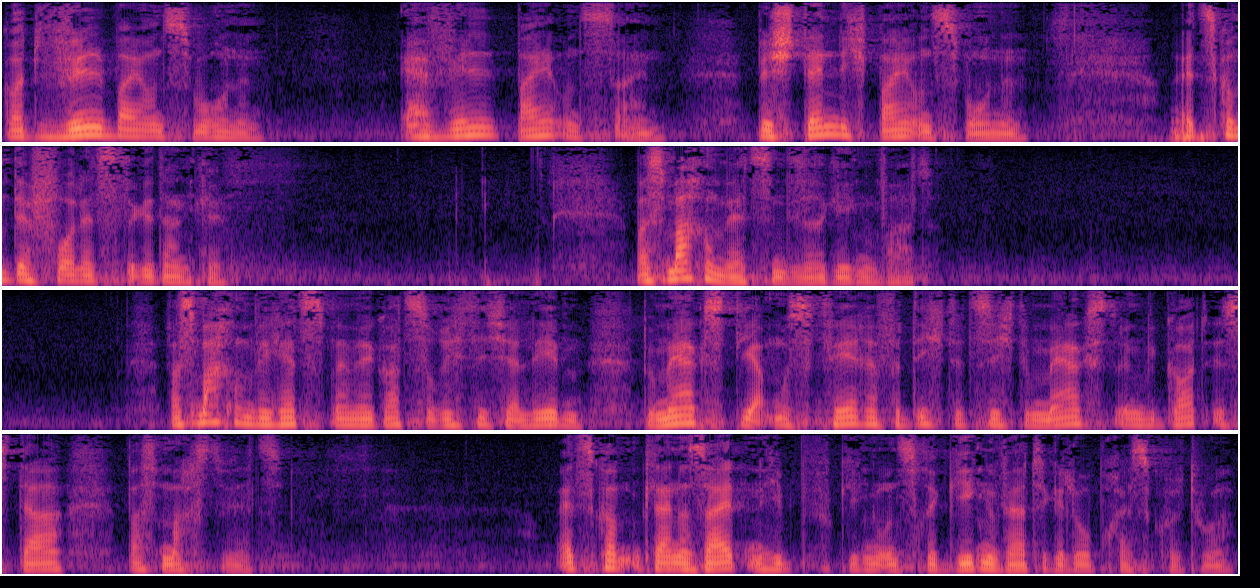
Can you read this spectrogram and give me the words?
Gott will bei uns wohnen. Er will bei uns sein, beständig bei uns wohnen. Jetzt kommt der vorletzte Gedanke. Was machen wir jetzt in dieser Gegenwart? Was machen wir jetzt, wenn wir Gott so richtig erleben? Du merkst, die Atmosphäre verdichtet sich, du merkst irgendwie, Gott ist da. Was machst du jetzt? Jetzt kommt ein kleiner Seitenhieb gegen unsere gegenwärtige Lobpreiskultur.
